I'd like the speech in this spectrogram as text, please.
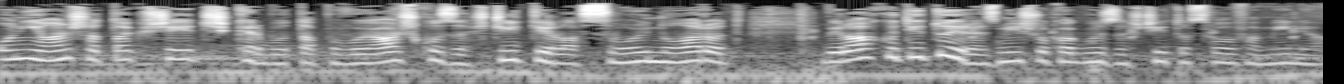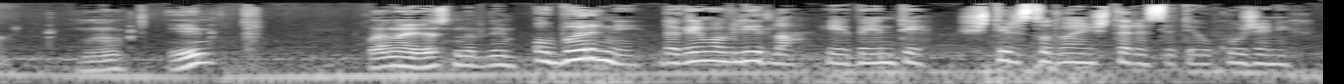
oni Janša tako všeč, ker bo ta po vojaško zaščitila svoj narod, bi lahko ti tudi razmišljal, kako bo zaščitil svojo družino. No, in? Kaj naj jaz naredim? Obrni, da gremo v Lidla, je Benti, 442 je okuženih.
